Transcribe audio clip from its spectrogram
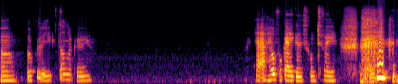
Oh, Rocket League, dan oké. Ja, echt heel veel kijkers, gewoon twee.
